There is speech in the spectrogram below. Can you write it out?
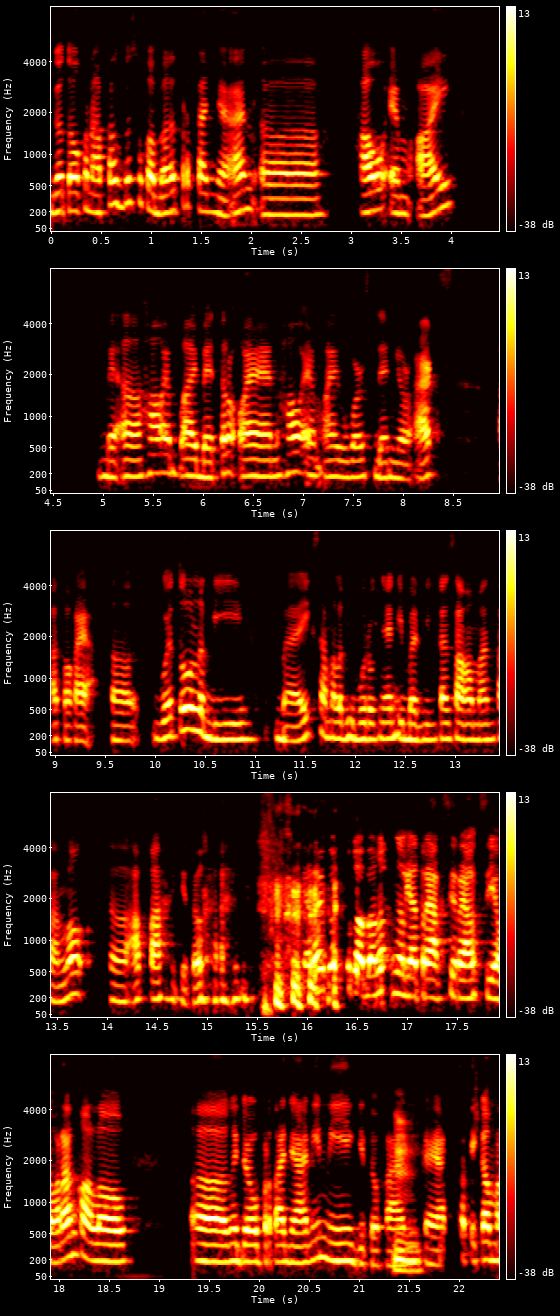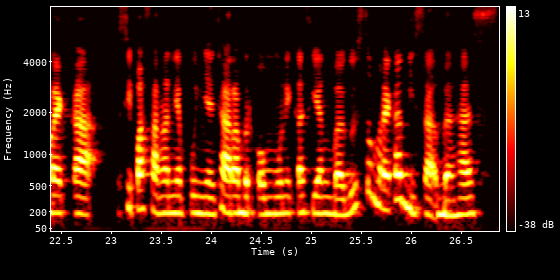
nggak tahu kenapa gue suka banget pertanyaan uh, how am I uh, how am I better and how am I worse than your ex? Atau kayak uh, gue tuh lebih baik sama lebih buruknya dibandingkan sama mantan lo uh, apa? Gitu kan. Karena gue suka banget ngelihat reaksi-reaksi orang kalau uh, ngejawab pertanyaan ini gitu kan. Hmm. kayak ketika mereka si pasangannya punya cara berkomunikasi yang bagus tuh mereka bisa bahas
